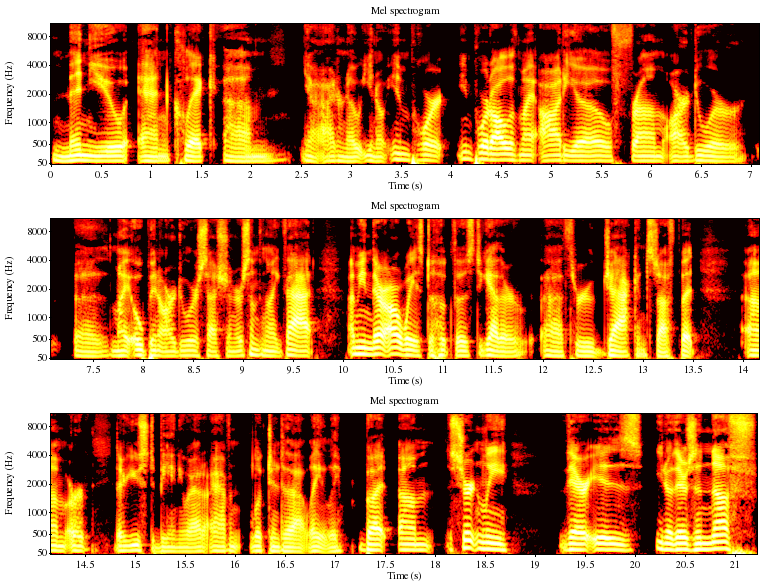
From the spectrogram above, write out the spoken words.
menu and click, um, yeah, I don't know, you know, import import all of my audio from Ardour, uh, my open Ardour session or something like that. I mean, there are ways to hook those together uh, through Jack and stuff, but um, or there used to be anyway. I haven't looked into that lately, but um, certainly there is, you know, there's enough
